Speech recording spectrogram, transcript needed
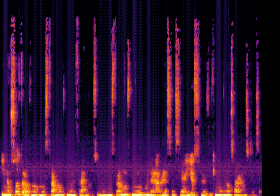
y nosotros nos mostramos muy francos y nos mostramos muy vulnerables hacia ellos y les dijimos no sabemos qué hacer.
